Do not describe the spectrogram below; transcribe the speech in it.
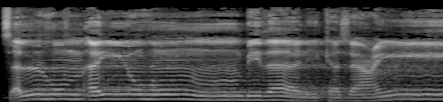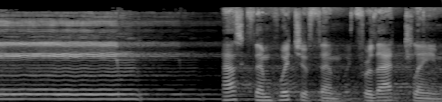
سلهم أيهم بذلك زعيم Ask them which of them for that claim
